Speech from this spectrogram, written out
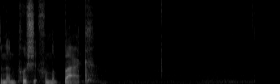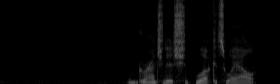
and then push it from the back. And gradually it should work its way out.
